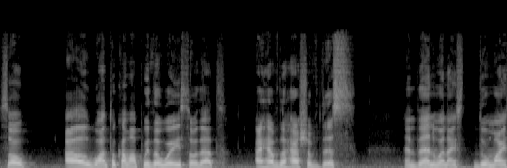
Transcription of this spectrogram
So I'll want to come up with a way so that I have the hash of this, and then when I do my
